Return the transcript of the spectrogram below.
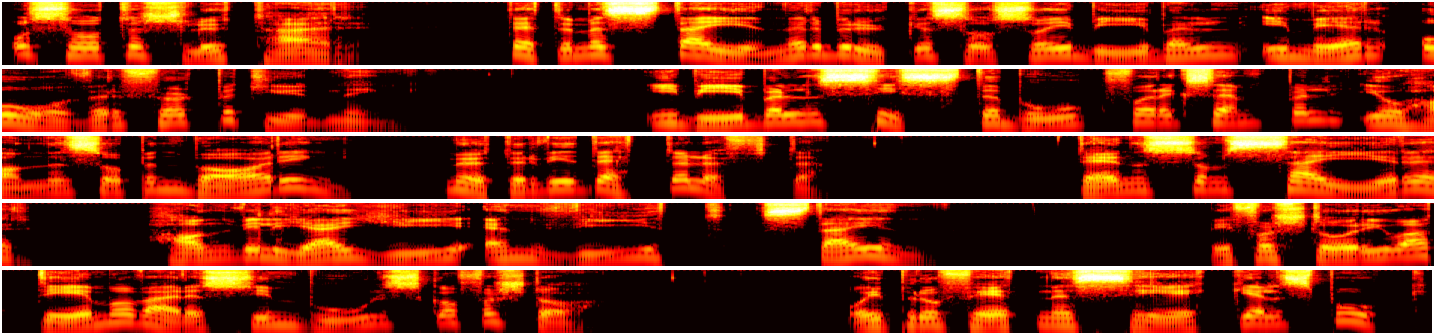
Og så til slutt her, dette med steiner brukes også i Bibelen i mer overført betydning. I Bibelens siste bok, for eksempel, Johannes' åpenbaring, møter vi dette løftet. Den som seirer, han vil jeg gi en hvit stein. Vi forstår jo at det må være symbolsk å forstå. Og i profeten Esekiels bok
